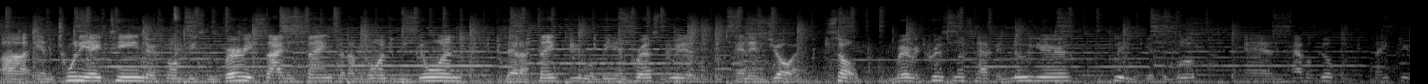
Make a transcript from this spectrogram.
uh, in 2018. There's going to be some very exciting things that I'm going to be doing that I think you will be impressed with and enjoy. So, Merry Christmas, Happy New Year. Please get the book have a good one. Thank you.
